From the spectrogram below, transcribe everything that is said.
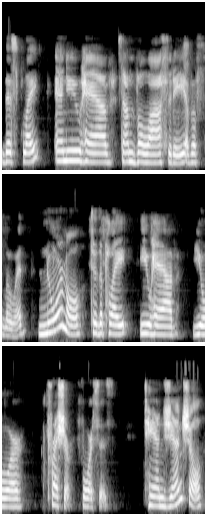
this plate, and you have some velocity of a fluid, normal to the plate, you have your pressure forces. Tangential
